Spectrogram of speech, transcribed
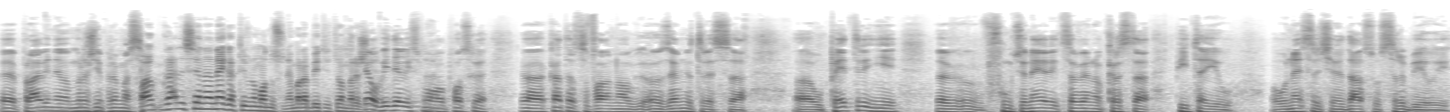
e, pravi na mržnje prema Srbiji. Pa gradi se na negativnom odnosu, ne mora biti to mržnje. Evo, vidjeli smo posle e, katastrofalnog zemljotresa e, u Petrinji, funkcioneri Crvenog krsta pitaju u nesrećene da su Srbi ili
